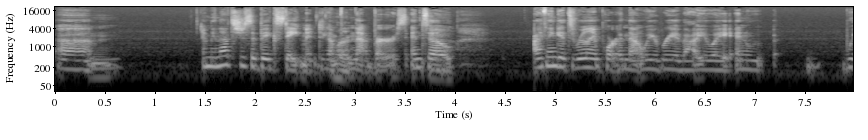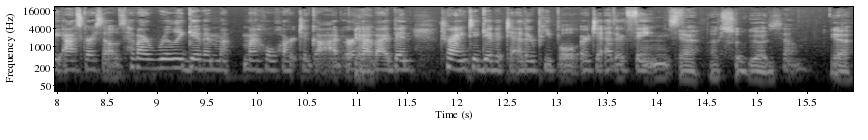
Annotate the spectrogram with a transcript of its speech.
um, I mean that's just a big statement to come right. from that verse. And so yeah. I think it's really important that we reevaluate and we ask ourselves, have I really given my, my whole heart to God or yeah. have I been trying to give it to other people or to other things? Yeah, that's so good. So yeah,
